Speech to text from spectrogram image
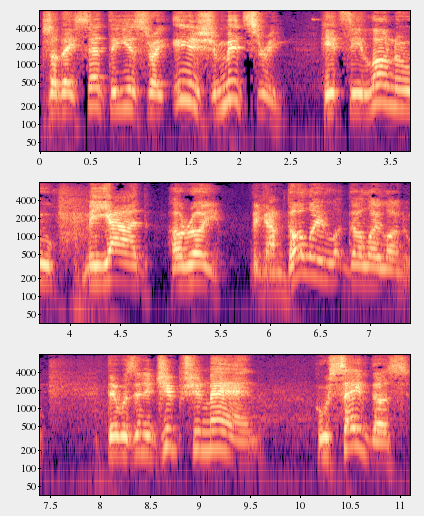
So they said to Yisro, Ish Mitzri, Hitzilonu Miyad Haroyim. There was an Egyptian man who saved us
